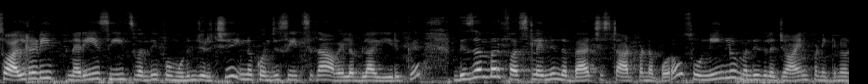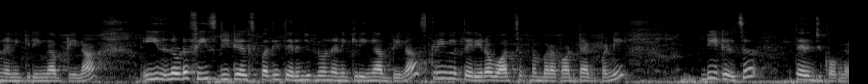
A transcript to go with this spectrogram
ஸோ ஆல்ரெடி நிறைய சீட்ஸ் வந்து இப்போ முடிஞ்சிருச்சு. இன்னும் கொஞ்சம் சீட்ஸ் தான் அவைலபிளாக இருக்குது டிசம்பர் ஃபஸ்ட்லேருந்து இந்த பேட்ச் ஸ்டார்ட் பண்ண போகிறோம் ஸோ நீங்களும் வந்து இதில் ஜாயின் பண்ணிக்கணும்னு நினைக்கிறீங்க அப்படின்னா இதோட ஃபீஸ் டீட்டெயில்ஸ் பற்றி தெரிஞ்சுக்கணும்னு நினைக்கிறீங்க அப்படின்னா ஸ்க்ரீனில் தெரிகிற வாட்ஸ்அப் நம்பரை காண்டாக்ட் பண்ணி டீட்டெயில்ஸை தெரிஞ்சுக்கோங்க.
